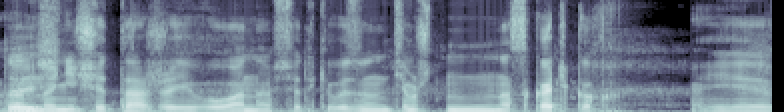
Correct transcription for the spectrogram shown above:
То есть... Но нищета же его, она все-таки вызвана тем, что на скачках и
